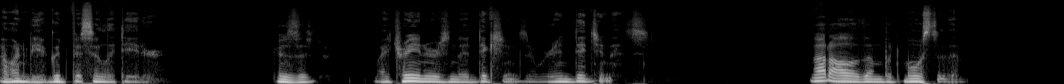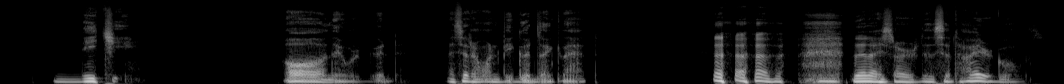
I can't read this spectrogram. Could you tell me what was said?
I want to be a good facilitator because my trainers and addictions were indigenous. Not all of them, but most of them. Nietzsche. Oh, they were good. I said I want to be good like that. then I started to set higher goals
